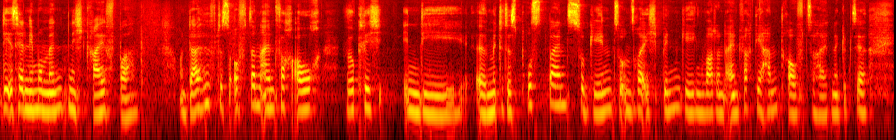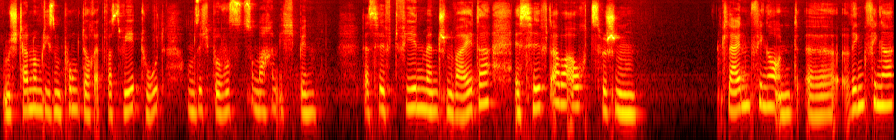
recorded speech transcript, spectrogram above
die ist ja in dem Moment nicht greifbar. Und da hilft es oft dann einfach auch wirklich in die äh, Mitte des Brustbeins zu gehen, zu unserer Ich Bin-Gegenwart und einfach die Hand drauf zu halten. Da gibt es ja im Stern um diesen Punkt, der auch etwas wehtut, um sich bewusst zu machen, ich bin. Das hilft vielen Menschen weiter. Es hilft aber auch zwischen kleinem Finger und äh, Ringfinger.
